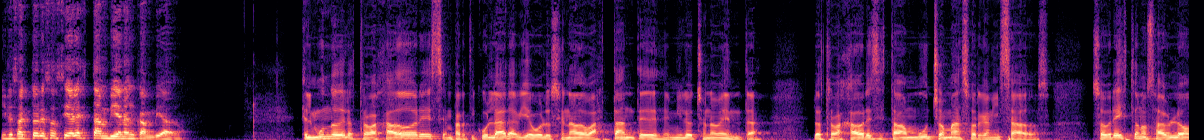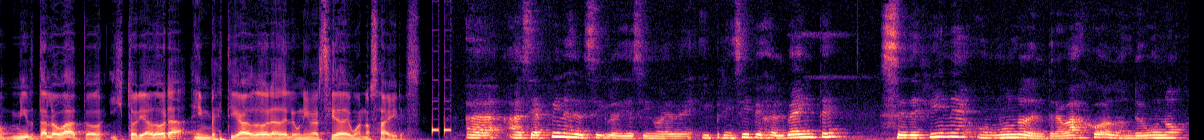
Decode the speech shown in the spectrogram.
Y los actores sociales también han cambiado. El mundo de los trabajadores en particular había evolucionado bastante desde 1890. Los trabajadores estaban mucho más organizados. Sobre esto nos habló Mirta Lobato, historiadora e investigadora de la Universidad de Buenos Aires. Hacia fines del siglo XIX y principios del XX se define un mundo del trabajo donde uno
